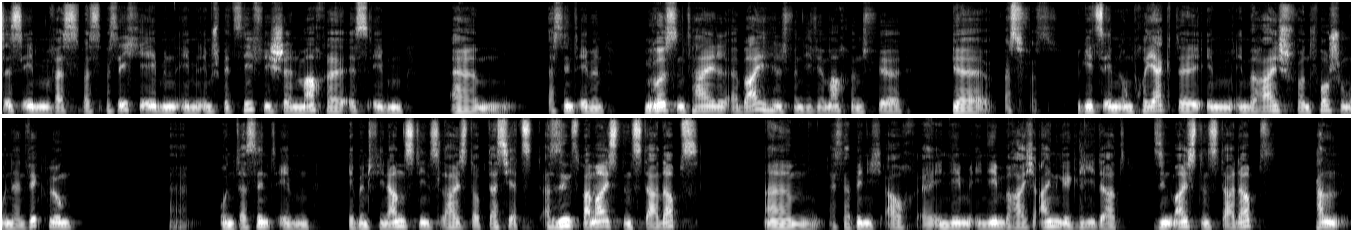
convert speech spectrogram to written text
ist eben, was, was, was ich eben, eben im Spezifischen mache, ist eben, ähm, das sind eben im größten Teil äh, Beihilfen, die wir machen für, für was, was geht es eben um Projekte im, im Bereich von Forschung und Entwicklung. Ähm, und das sind eben eben Finanzdienstleister, ob das jetzt, also sind es bei meisten Startups, ähm, deshalb bin ich auch äh, in, dem, in dem Bereich eingegliedert, sind meistens Startups. Kann,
